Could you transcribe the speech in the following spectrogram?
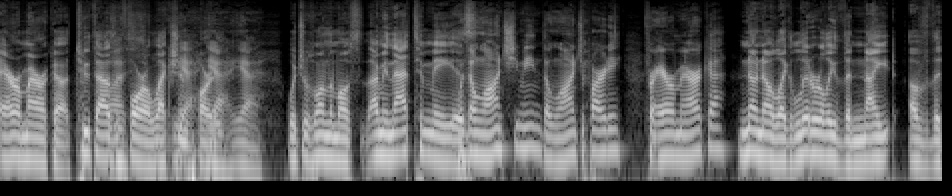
Air America 2004 election yeah, party, Yeah, yeah. which was one of the most. I mean, that to me is With the launch, you mean the launch party for Air America? no, no, like literally the night of the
